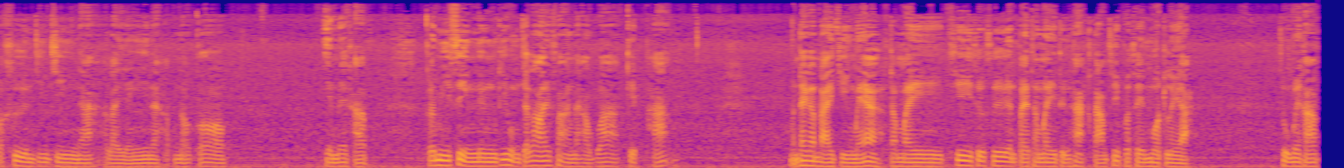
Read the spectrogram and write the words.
ว่าคืนจริง ๆ นะ อะไรอย่างนี้นะครับแล้วก็เห็นไหมครับ ก็มีสิ่งหนึ่งที่ผมจะเล่าให้ฟังนะครับ ว่าเก็บพระ มันได้กำไรจริงไหมอะทำไมที่ซื้อๆกันไปทำไมถึงหักสามสิบเปอร์เซ็นหมดเลยอะถูกไหมครับ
